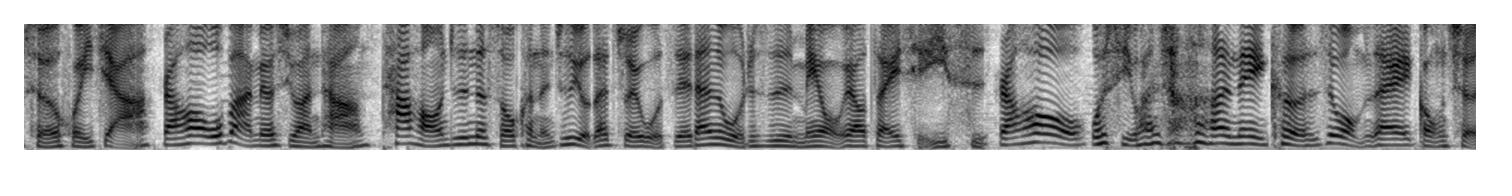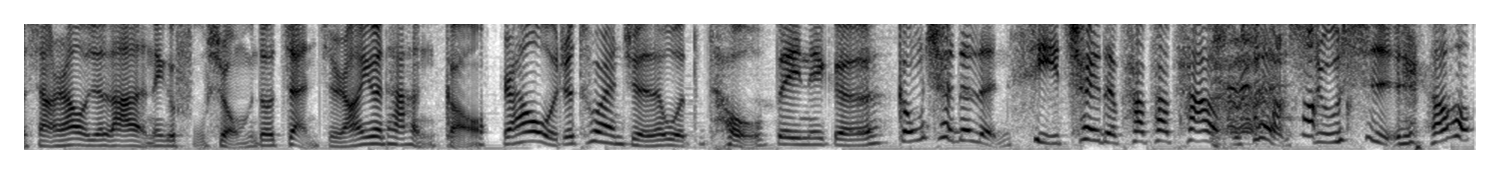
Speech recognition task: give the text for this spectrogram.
车回家，然后我本来没有喜欢他，他好像就是那时候可能就是有在追我之类，但是我就是没有要在一起的意思。然后我喜欢上他的那一刻是我们在公车上，然后我就拉了那个扶手，我们都站着，然后因为他很高，然后我就突然觉得我的头被那个公车的冷气吹得啪啪啪，我不是很舒适，然后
